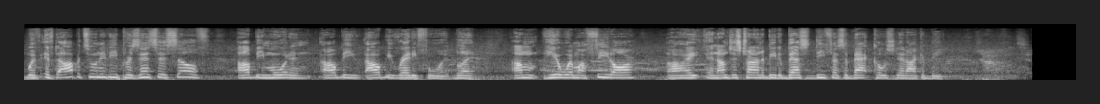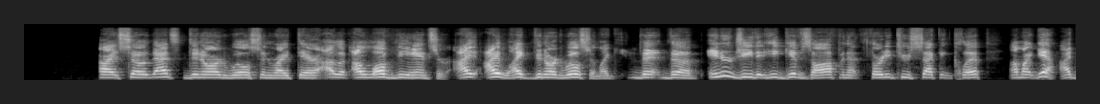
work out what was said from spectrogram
with, if the opportunity presents itself, I'll be more than I'll be I'll be ready for it. But I'm here where my feet are. All right, and I'm just trying to be the best defensive back coach that I could be. All right, so that's Dennard Wilson right there. I look, I love the answer. I I like Dennard Wilson. Like the the energy that he gives off in that 32 second clip. I'm like, yeah, I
